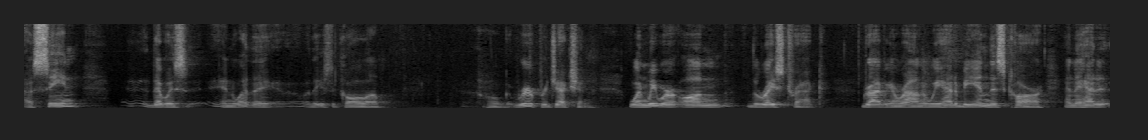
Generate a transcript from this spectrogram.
a scene that was in what they, what they used to call a, oh, rear projection. When we were on the racetrack driving around, and we had to be in this car, and they had to,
